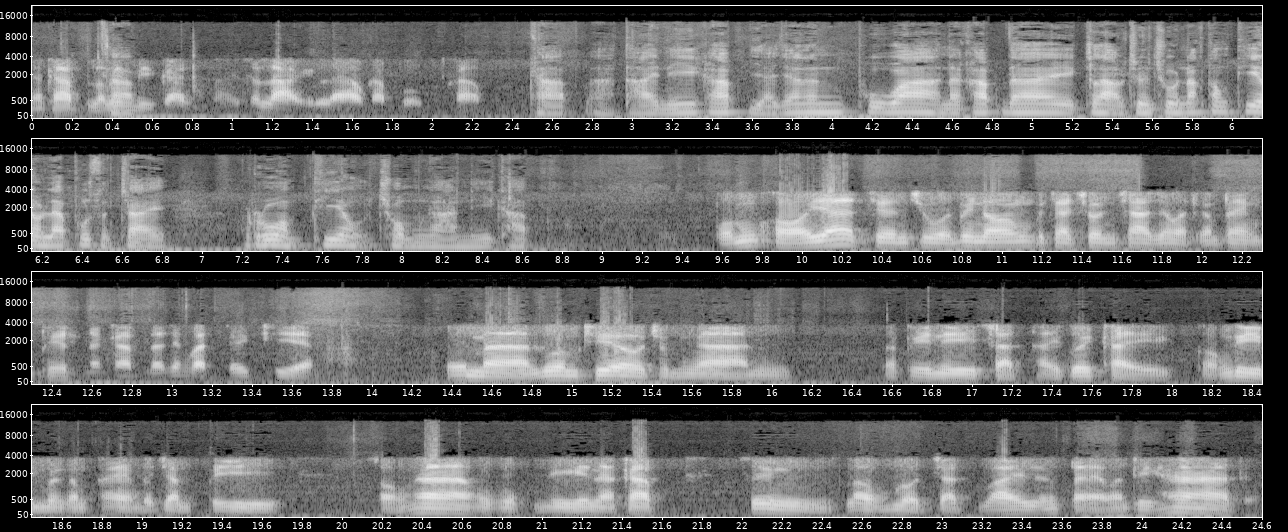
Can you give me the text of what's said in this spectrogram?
นะครับ เราไม่มีการขายสลากอีกแล้วครับผมครับ ครับท้ายนี้ครับอยากให้ท่านผู้ว่านะครับได้กล่าวเชิญชวนนักท่องเที่ยวและผู้สนใจร่วมเที่ยวชมงานนี้ครับ ผมขออนุญาตเชิญชวนพี่น้องประชาชนชาวจังหวัดกำแพงเพชรนะครับ และจังหวัดใกล้เคียงให้มาร่วมเที่ยวชมงาน ประเพณีสัตว์ไทยกล้วยไข่ของดีเมืองกำแพงประจำปี 2566 นี้นะครับ ซึ่งเรากำหนดจัดไว้ตั้งแต่วันที่ 5 ถึง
